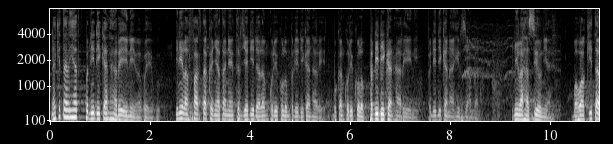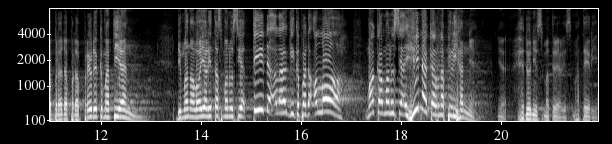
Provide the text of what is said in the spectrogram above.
Nah kita lihat pendidikan hari ini Bapak Ibu. Inilah fakta kenyataan yang terjadi dalam kurikulum pendidikan hari ini. Bukan kurikulum, pendidikan hari ini. Pendidikan akhir zaman. Inilah hasilnya. Bahwa kita berada pada periode kematian. Di mana loyalitas manusia tidak lagi kepada Allah. Maka manusia hina karena pilihannya. Ya, hedonis materialis, materi.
